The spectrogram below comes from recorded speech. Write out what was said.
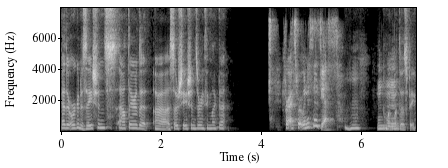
Are there organizations out there that uh, associations or anything like that? for expert witnesses yes Mm-hmm. What Mhm. would those be?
